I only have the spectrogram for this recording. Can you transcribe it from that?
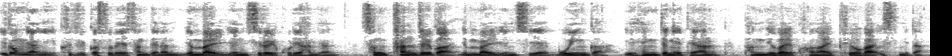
이동량이 커질 것으로 예상되는 연말 연시를 고려하면 성탄절과 연말 연시의 모임과 여행 등에 대한 방역을 강화할 필요가 있습니다.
